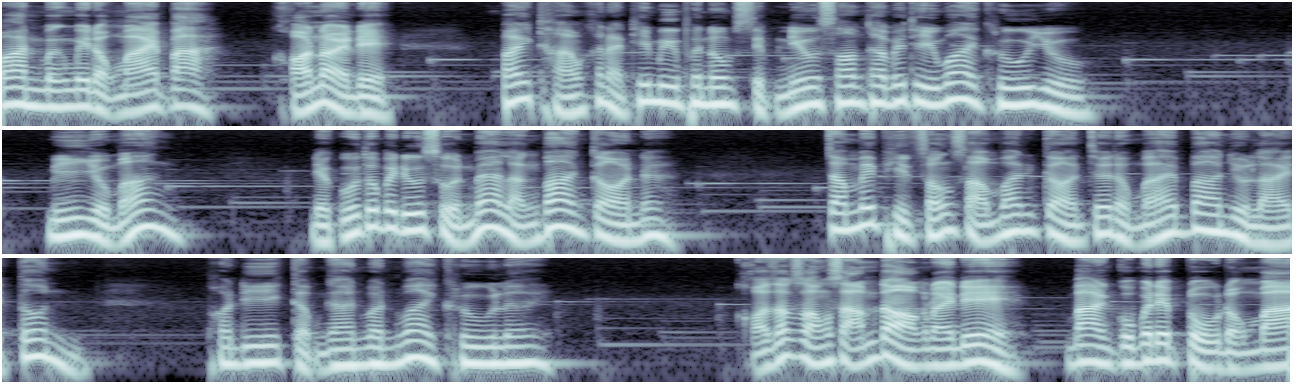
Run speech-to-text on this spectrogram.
บ้านมึงมีดอกไม้ป่ะ ขอหน่อยเดไปถามขณะที่มือพนมสิบนิ้วซ้อมทำพิธีไหว้ครูอยู่ มีอยู่มั้งเดี๋ยวกูต้องไปดูสวนแม่หลังบ้านก่อนนะจำไม่ผิดสองสามวันก่อนเจอดอกไม้บ้านอยู่หลายต้น พอดีกับงานวันไหว้ครูเลย ขอสักสองสามดอกหน่อยดิ บ้านกูไม่ได้ปลูกดอกไม้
